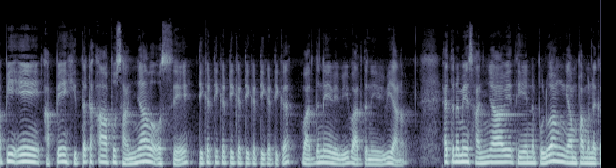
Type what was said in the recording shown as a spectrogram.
අපි ඒ අපේ හිතට ආපු සංඥාව ඔස්සේ ටික ටික ටික ටික ටික ටික වර්ධනය වෙවි වර්ධනය වෙවි යනවා. එතන මේ සංඥාවේ තියෙන්න පුළුවන් යම් පමණක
